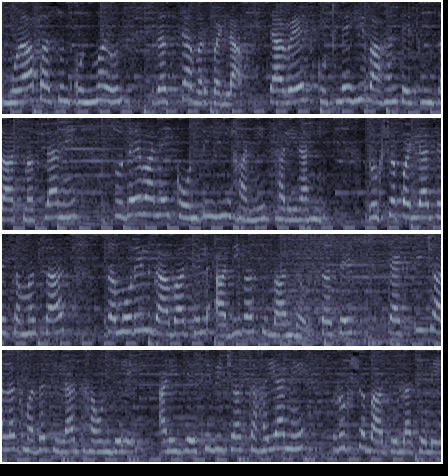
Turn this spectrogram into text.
मुळापासून उन्मळून रस्त्यावर पडला. त्यावेळेस कुठलेही वाहन तेथून जात नसल्याने सुदैवाने कोणतीही हानी झाली नाही. वृक्ष पडल्याचे समजताच समोरील गावातील आदिवासी बांधव तसेच टॅक्सी चालक मदतीला धावून गेले आणि जेसीबीच्या सहाय्याने वृक्ष बाजूला केले.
